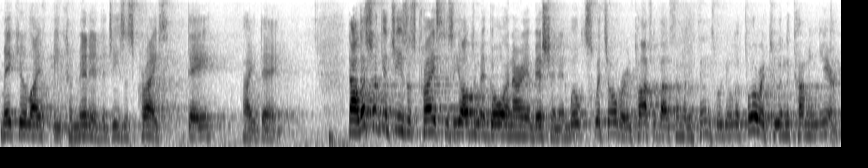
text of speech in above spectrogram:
Make your life be committed to Jesus Christ day by day. Now, let's look at Jesus Christ as the ultimate goal and our ambition, and we'll switch over and talk about some of the things we're going to look forward to in the coming year.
